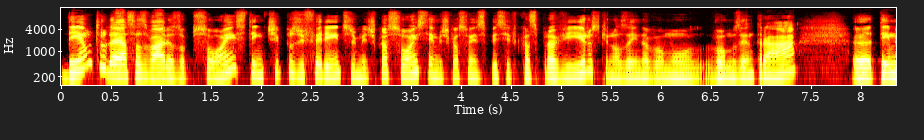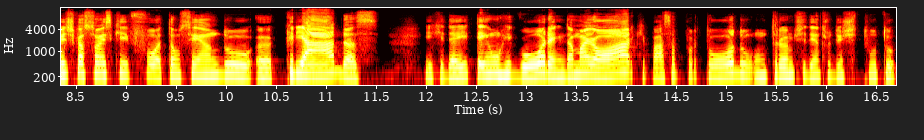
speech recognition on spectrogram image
Dentro dessas várias opções, tem tipos diferentes de medicações, tem medicações específicas para vírus, que nós ainda vamos, vamos entrar, uh, tem medicações que estão sendo uh, criadas e que daí tem um rigor ainda maior, que passa por todo um trâmite dentro do Instituto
